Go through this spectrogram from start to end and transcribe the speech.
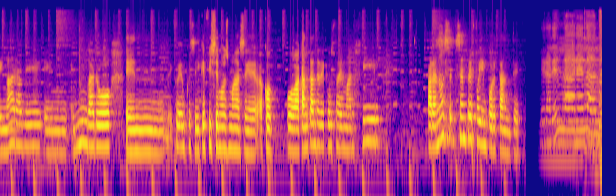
en árabe, en, en húngaro, en, eu que sei, que fixemos máis eh, co, coa cantante de Costa de Marfil. Para nós sempre foi importante. Lera, lera, lera, lera.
